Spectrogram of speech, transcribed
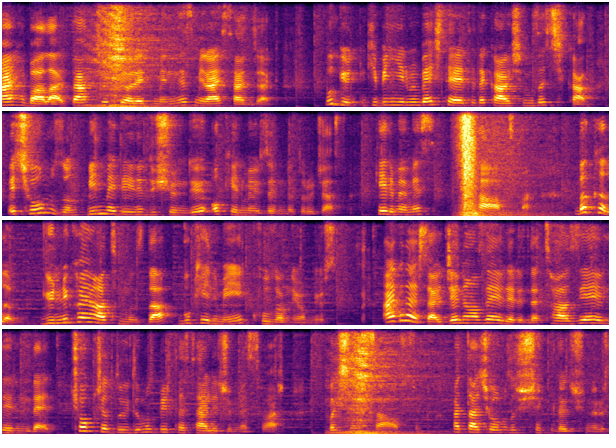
Merhabalar, ben Türkçe öğretmeniniz Miray Sancak. Bugün 2025 TYT'de karşımıza çıkan ve çoğumuzun bilmediğini düşündüğü o kelime üzerinde duracağız. Kelimemiz sağ atmak. Bakalım günlük hayatımızda bu kelimeyi kullanıyor muyuz? Arkadaşlar cenaze evlerinde, taziye evlerinde çokça duyduğumuz bir teselli cümlesi var. Başın sağ olsun. Hatta çoğumuz da şu şekilde düşünürüz.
